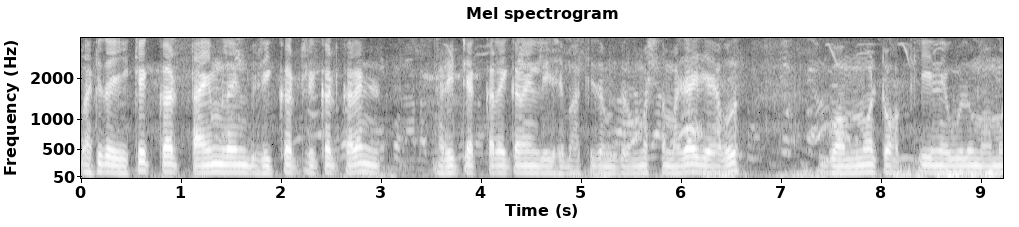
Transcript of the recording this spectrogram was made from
બાકી તો એક એક કટ ટાઈમ લઈને રિકટ રિકટ કરે ને રીટેક કરાવી લે છે. બાકી તો મિત્રો મસ્ત મજા આવી જાય હવે ગોમમાં ટોકી ને એવું બધું મોમો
